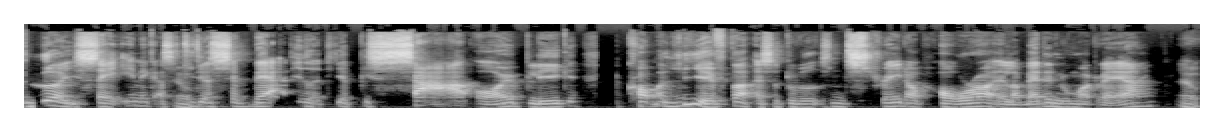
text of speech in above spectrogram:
videre i sagen, ikke? Altså jo. de der seværdigheder, de der bizarre øjeblikke, kommer lige efter, altså du ved, sådan straight up horror, eller hvad det nu måtte være. Ikke? Jo.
